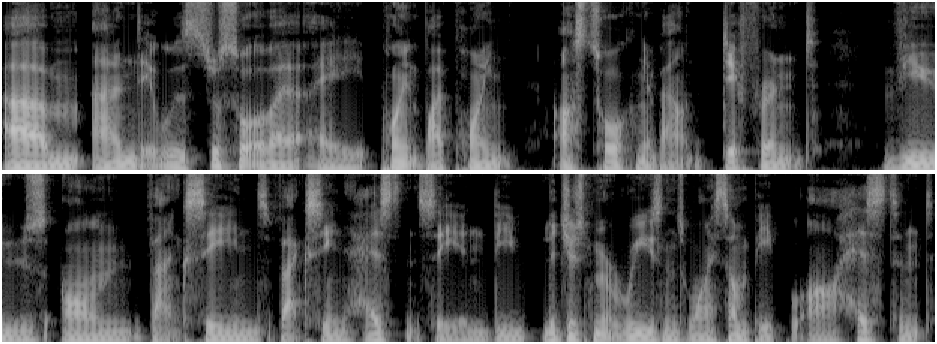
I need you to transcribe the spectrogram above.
Um, and it was just sort of a, a point by point us talking about different views on vaccines, vaccine hesitancy, and the legitimate reasons why some people are hesitant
